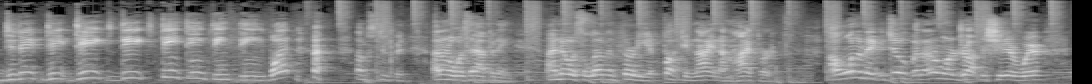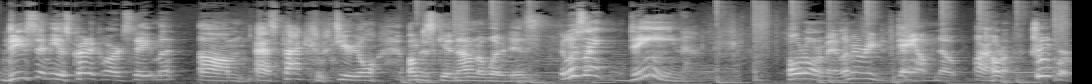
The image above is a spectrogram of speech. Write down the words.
D D D D D D D D what? I'm stupid. I don't know what's happening. I know it's 11:30 at fucking night. I'm hyper. I want to make a joke, but I don't want to drop this shit everywhere. D sent me his credit card statement um, as package material. I'm just kidding. I don't know what it is. It looks like Dean. Hold on a minute. Let me read the damn note. All right, hold on. Trooper,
